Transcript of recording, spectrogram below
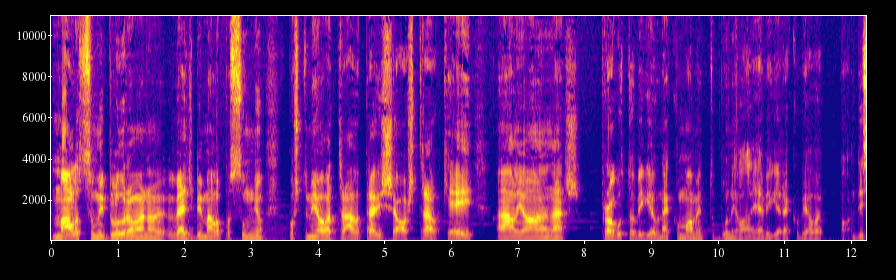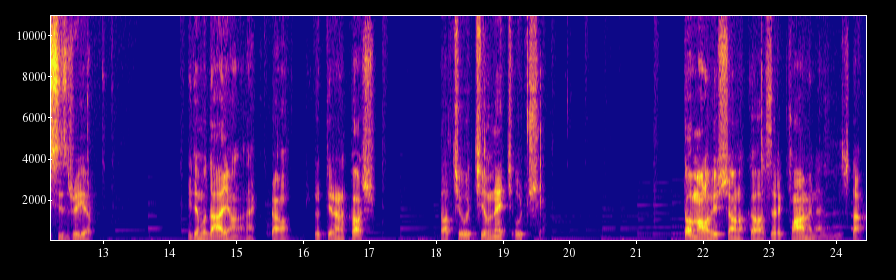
Malo su mi blurovano, već bi malo posumnju, pošto mi je ova trava previše oštra, ok, ali ono, znaš, proguto bi ga u nekom momentu bunila, jebi ga, rekao bi ovo je, this is real. Idemo dalje, ono, neko kao šutira na koš. Da li će ući ili neće ući to malo više ono kao za reklame, ne znam za šta.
